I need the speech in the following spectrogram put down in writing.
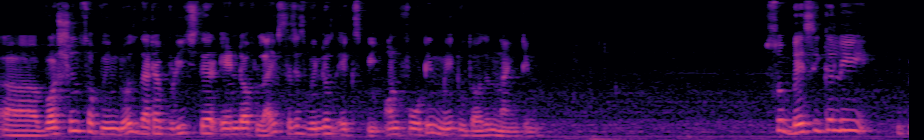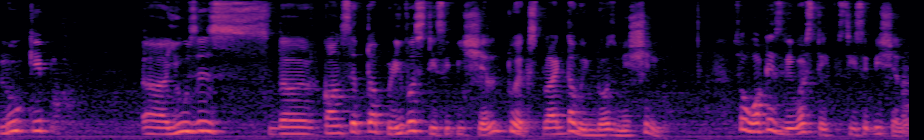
uh, versions of Windows that have reached their end of life such as Windows XP on 14 May 2019. So basically BlueKeep uh, uses the concept of reverse TCP shell to exploit the Windows machine. So what is reverse TCP shell?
